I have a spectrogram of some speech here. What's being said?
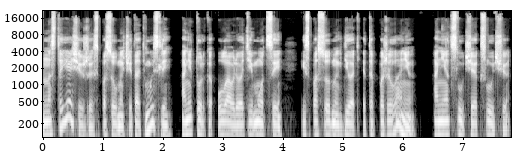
Настоящих же, способных читать мысли, а не только улавливать эмоции и способных делать это по желанию, а не от случая к случаю,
